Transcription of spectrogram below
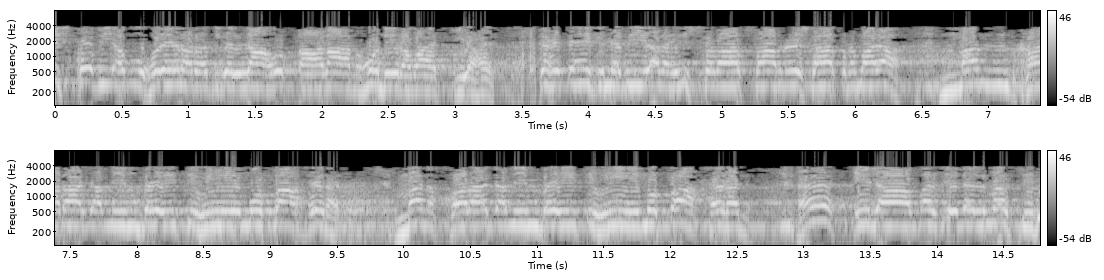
اس کو بھی ابو حریر رضی اللہ تعالیٰ عنہ نے روایت کیا ہے۔ کہتے ہیں کہ نبی علیہ السلام نے ساتھ رمایا من خراج من بیت ہی متاحرن من خراج من بیت ہی متاحرن الى مسجد المسجد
